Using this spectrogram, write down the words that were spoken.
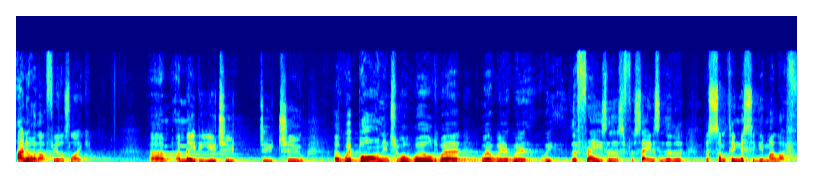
I know what that feels like. Um, and maybe you two do too. Uh, we're born into a world where, where we're, we're, we, the phrase, there's a saying, isn't there? There's something missing in my life.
